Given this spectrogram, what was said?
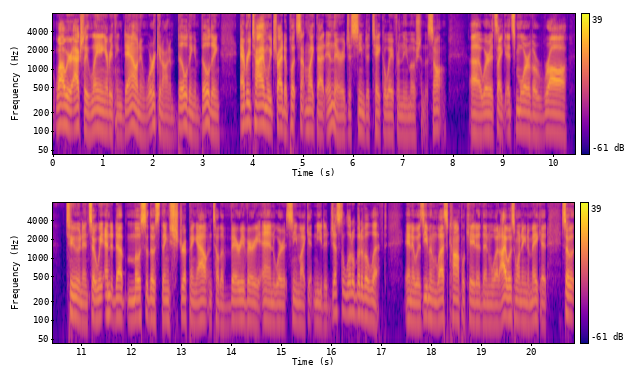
while we were actually laying everything down and working on and building and building, every time we tried to put something like that in there, it just seemed to take away from the emotion of the song. Uh, where it's like it's more of a raw tune. And so we ended up most of those things stripping out until the very, very end where it seemed like it needed just a little bit of a lift. And it was even less complicated than what I was wanting to make it. So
